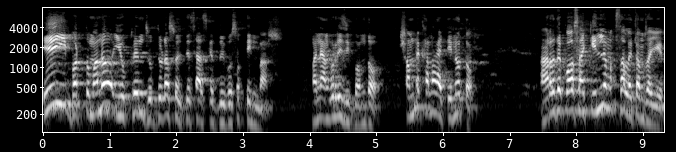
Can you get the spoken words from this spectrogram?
এই বর্তমানেও ইউক্রেন যুদ্ধটা চলতেছে আজকে দুই বছর, তিন মাস। মানে আঙ্গুর রিজিক বন্ধ। সামনে খানা হয় তিনও তো। আর কস আই কিনলে মাছ চালাইতাম যাইয়ের।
